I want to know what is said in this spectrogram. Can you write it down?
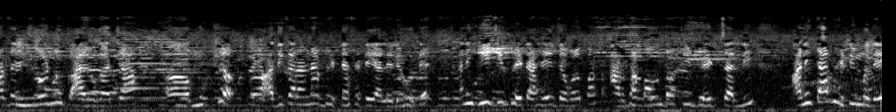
आज निवडणूक आयोगाच्या मुख्य अधिकाऱ्यांना भेटण्यासाठी आलेले होते. आणि ही जी भेट आहे जवळपास अर्धा पाऊण तास ही भेट चालली. आणि त्या भेटीमध्ये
